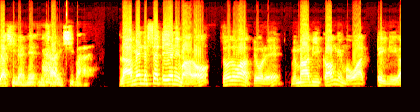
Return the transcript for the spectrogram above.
ရရှိနိုင်တဲ့အနေအထားတွေရှိပါတယ်။လာမယ့်21ရက်နေ့မှာတော့သောသောပြောတဲ့ မြန်မာပြည်ကောင်းကင်ဘဝတိမ်တွေက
